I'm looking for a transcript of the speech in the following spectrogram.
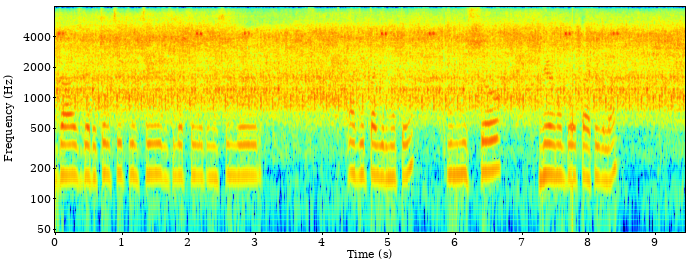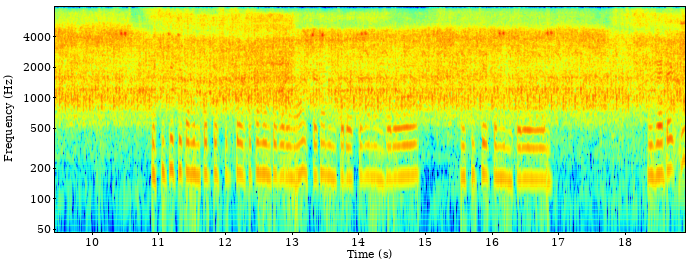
গাছ গাড়ি চলছে চলছে সুন্দর আগের তাগের মতো উনিশশো নিরানব্বই টাকাগুলা দেখি কে কমেন্ট করতেছে কেউ তো কমেন্ট করো না একটা কমেন্ট করো একটা কমেন্ট করো দেখি কে কমেন্ট করো গাড়িটা ই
